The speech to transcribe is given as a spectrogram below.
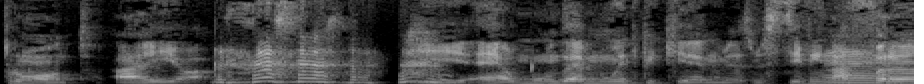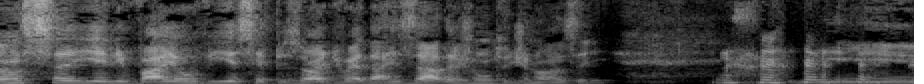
Pronto, aí, ó. e, é, o mundo é muito pequeno mesmo. Steven é. na França e ele vai ouvir esse episódio e vai dar risada junto de nós aí. E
